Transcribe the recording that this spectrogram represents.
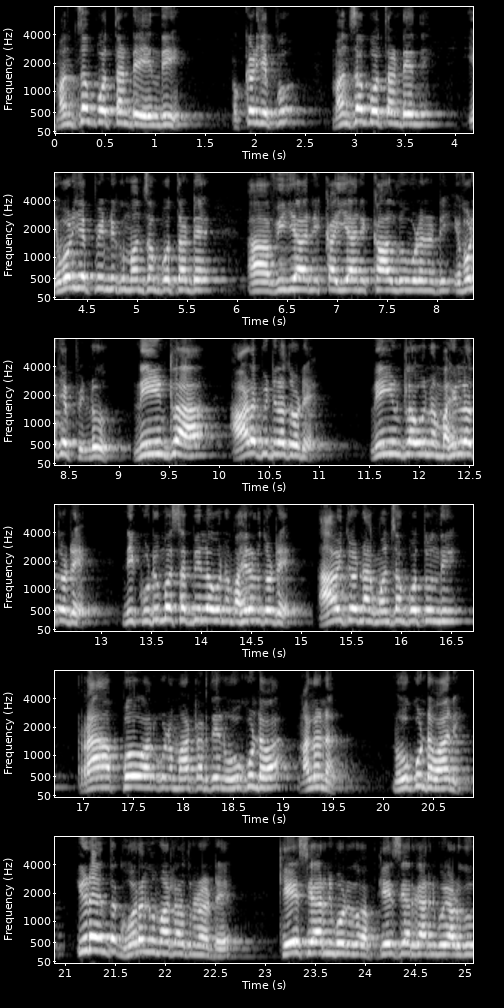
మంచం పొత్తు అంటే ఏంది? ఒక్కటి చెప్పు. మంచం పొత్తు అంటే ఏంది? ఎవడు చెప్పిండు నీకు మంచం పొత్తు అంటే? ఆ, వియ్యాని కయ్యాని కాలు దూవడనట్టు ఎవడు చెప్పిండు? నీ ఇంట్లో ఆడబిడ్డలతోటే నీ ఇంట్లో ఉన్న మహిళలతోటే నీ కుటుంబ సభ్యుల్లో ఉన్న మహిళలతోటే ఆమెతో నాకు మంచం పొత్తుంది. రా పో అనుకుంటా మాట్లాడితే నువ్వు ఊకుంటావా మళ్ళన్న నువ్వు ఊకుంటావా అని. ఈడ ఎంత ఘోరంగా మాట్లాడుతున్నాడంటే కేసీఆర్ని పోయి కేసీఆర్ గారిని పోయి అడుగు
